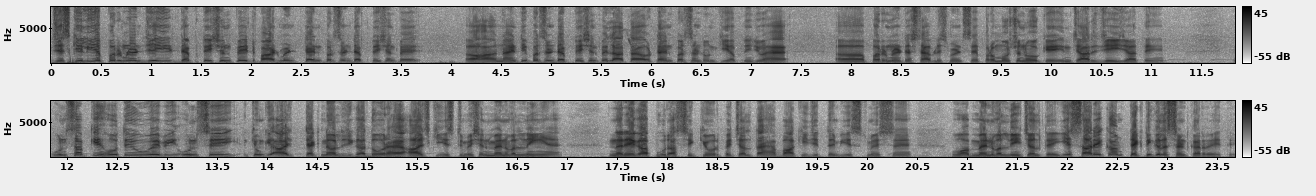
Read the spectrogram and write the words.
जिसके लिए परमानेंट जेई डेपुटेशन पे डिपार्टमेंट टेन परसेंट डेपुटेशन पे नाइन्टी परसेंट डेपुटेशन पे लाता है और टेन परसेंट उनकी अपनी जो है परमानेंट इस्टेब्लिशमेंट से प्रमोशन होके इंचार्ज जेई जाते हैं। उन सब के होते हुए भी उनसे, क्योंकि आज टेक्नोलॉजी का दौर है, आज की इस्टीमेशन मैनुअल नहीं है। नरेगा पूरा सिक्योर पे चलता है, बाकी जितने भी इस्टीमेशन हैं, वो अब मैनुअल नहीं चलते हैं। ये सारे काम टेक्निकल असिस्टेंट कर रहे थे।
